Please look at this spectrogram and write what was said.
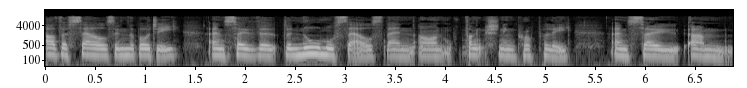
other cells in the body, and so the, the normal cells then aren't functioning properly, and so um,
